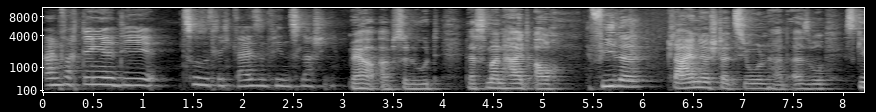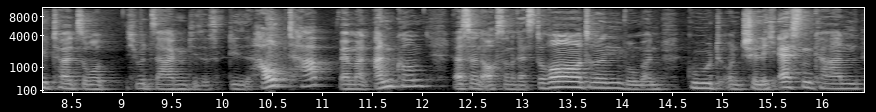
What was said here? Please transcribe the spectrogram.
einfach Dinge, die zusätzlich geil sind wie ein Slushy. Ja, absolut. Dass man halt auch viele kleine Stationen hat. Also es gibt halt so, ich würde sagen, dieses, diese Haupthub, wenn man ankommt, da ist dann auch so ein Restaurant drin, wo man gut und chillig essen kann.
